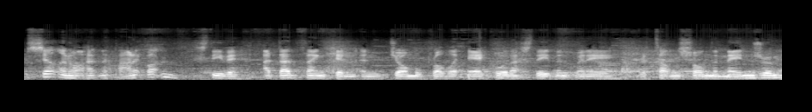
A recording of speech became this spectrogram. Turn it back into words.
Certainly not hitting the panic button, Stevie. I did think, and, and John will probably echo this statement when he returns from the men's room.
